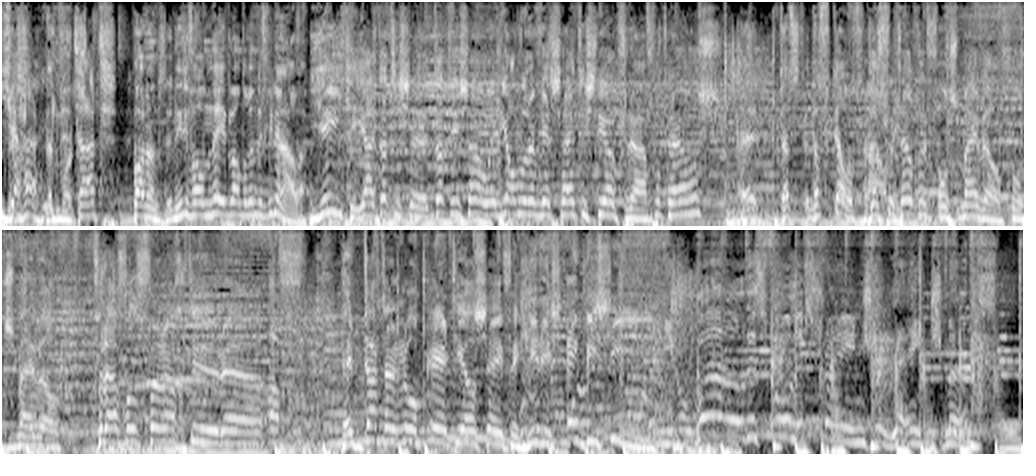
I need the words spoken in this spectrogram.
Ja, dus dat inderdaad. spannend. In ieder geval een Nederlander in de finale. Jeetje, ja, dat is, uh, dat is zo. En die andere wedstrijd is die ook vanavond trouwens? Uh, dat, dat vertelt het verhaal Dat vertelt het volgens mij wel, volgens mij wel. Vanavond van 8 uur uh, af. Het darten op RTL 7. Hier is ABC. When your world is full of strange arrangements.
